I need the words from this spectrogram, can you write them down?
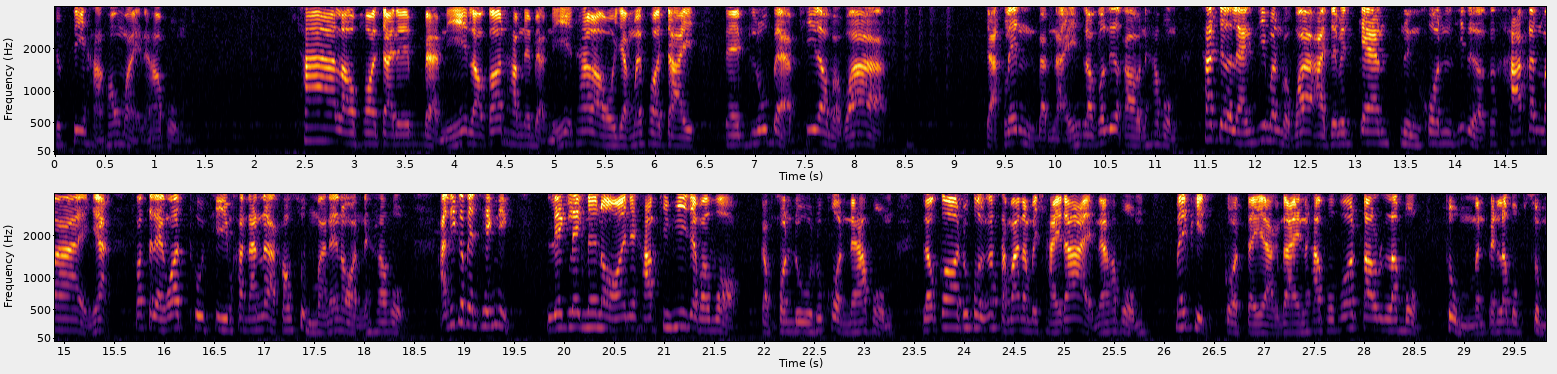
ยุบตี้หาห้องใหม่นะครับผม ถ้าเราพอใจในแบบนี้เราก็ทำในแบบนี้ ถ้าเรายังไม่พอใจในรูปแบบที่เราแบบว่า อยากเล่นแบบไหนเราก็เลือกเอานะครับผม ถ้าเจอแรงที่มันแบบว่าอาจจะเป็นแกนหนึ่งคนที่เหลือก็ค้ากันมาอย่างเงี้ย ก็แสดงว่าทูทีมคันนั้นน่ะเขาสุ่มมาแน่นอนนะครับผม อันนี้ก็เป็นเทคนิคเล็กๆ น้อยๆนะครับที่พี่จะมาบอกกับคนดูทุกคนนะครับผม แล้วก็ทุกคนก็สามารถนำไปใช้ได้นะครับผมไม่ผิดกฎแต่อย่างใดนะครับเพราะว่าระบบสุ่มมันเป็นระบบสุ่ม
